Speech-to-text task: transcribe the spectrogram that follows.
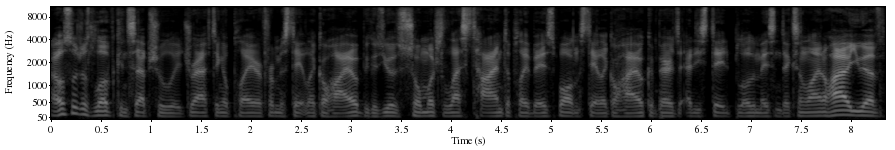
I also just love conceptually drafting a player from a state like Ohio because you have so much less time to play baseball in a state like Ohio compared to any state below the Mason Dixon line. Ohio, you have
